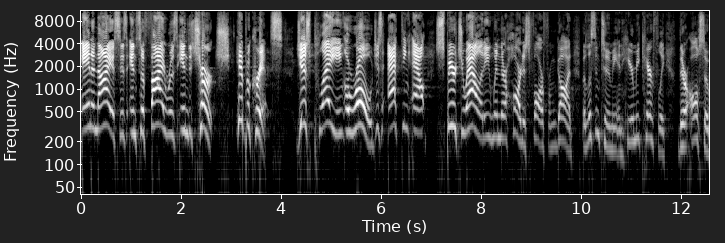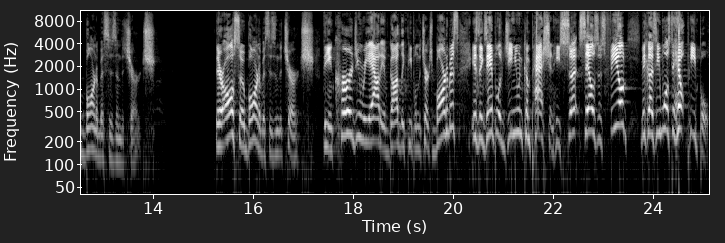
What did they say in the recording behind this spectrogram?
Ananiases and Sapphira's in the church, hypocrites, just playing a role, just acting out spirituality when their heart is far from God. But listen to me and hear me carefully. There are also Barnabases in the church. There are also Barnabases in the church. The encouraging reality of godly people in the church. Barnabas is an example of genuine compassion. He sells his field because he wants to help people.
